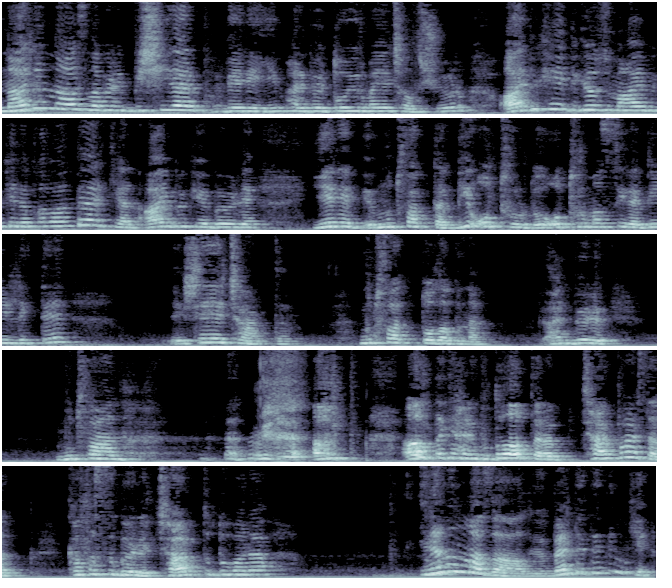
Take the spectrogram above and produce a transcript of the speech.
Nalan'ın ağzına böyle bir şeyler vereyim. Hani böyle doyurmaya çalışıyorum. Aybüke'ye bir gözüm Aybüke'de falan derken Aybüke böyle yere mutfakta bir oturdu. Oturmasıyla birlikte e, şeye çarptı. Mutfak dolabına. Hani böyle mutfağın alt, alttaki hani bu dolaplara çarparsa kafası böyle çarptı duvara. İnanılmaz ağlıyor. Ben de dedim ki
